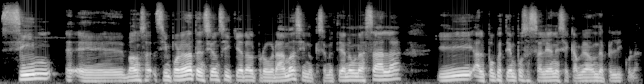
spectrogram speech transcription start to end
sin, eh, eh, sin poner atención siquiera al programa, sino que se metían a una sala y al poco tiempo se salían y se cambiaban de película.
